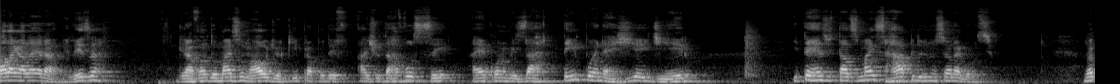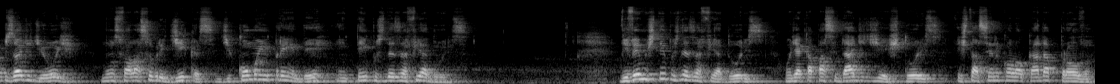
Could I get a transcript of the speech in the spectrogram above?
Fala galera, beleza? Gravando mais um áudio aqui para poder ajudar você a economizar tempo, energia e dinheiro e ter resultados mais rápidos no seu negócio. No episódio de hoje, vamos falar sobre dicas de como empreender em tempos desafiadores. Vivemos tempos desafiadores onde a capacidade de gestores está sendo colocada à prova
